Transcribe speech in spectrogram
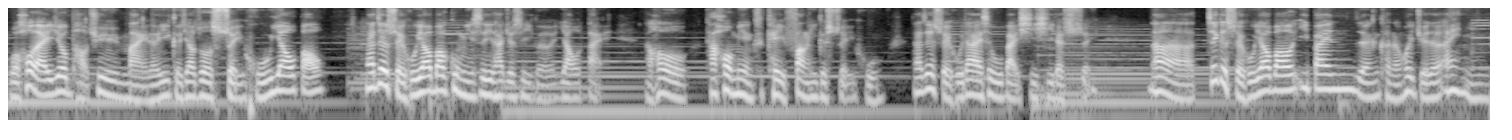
我后来就跑去买了一个叫做水壶腰包。那这个水壶腰包顾名思义，它就是一个腰带，然后它后面是可以放一个水壶。那这个水壶大概是五百 CC 的水。那这个水壶腰包，一般人可能会觉得，哎，你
